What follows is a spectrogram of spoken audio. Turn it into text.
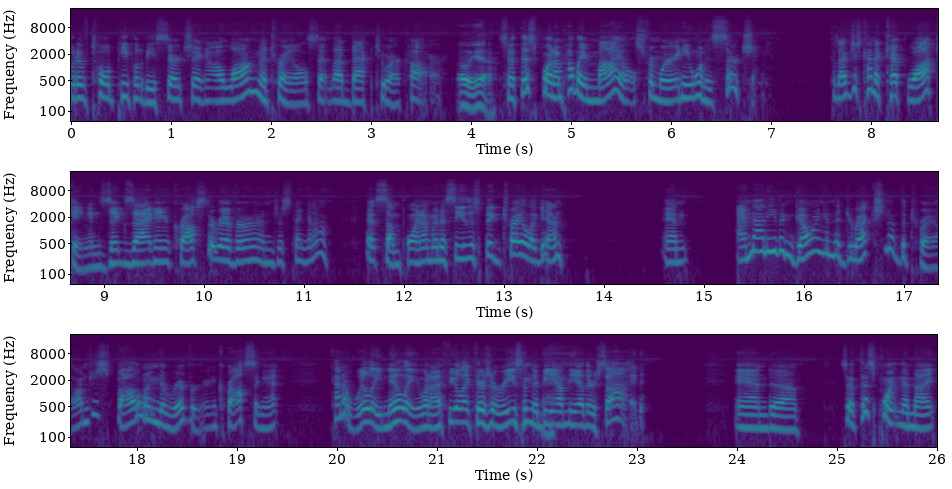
would have told people to be searching along the trails that led back to our car. Oh yeah. So at this point, I'm probably miles from where anyone is searching. Because I've just kind of kept walking and zigzagging across the river and just thinking, oh, at some point I'm going to see this big trail again. And I'm not even going in the direction of the trail. I'm just following the river and crossing it kind of willy nilly when I feel like there's a reason to be on the other side. And uh, so at this point in the night,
